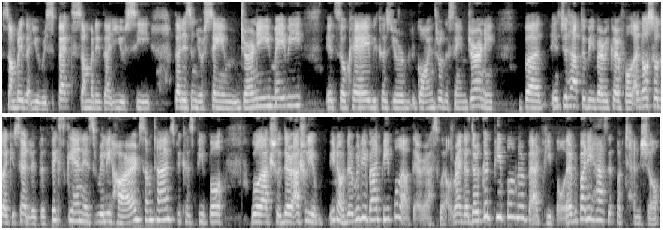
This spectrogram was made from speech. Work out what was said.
somebody that you respect, somebody that you see that is in your same journey. Maybe it's okay because you're going through the same journey but you just have to be very careful. And also like you said the thick skin is really hard sometimes because people will actually they're actually you know they're really bad people out there as well right? That they're good people and they're bad people. Everybody has the potential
